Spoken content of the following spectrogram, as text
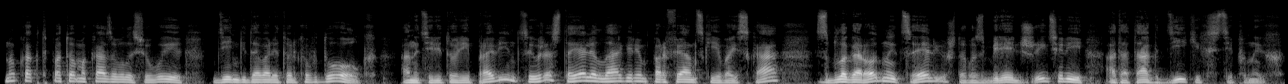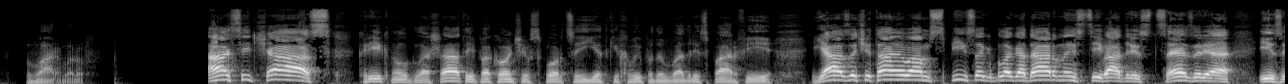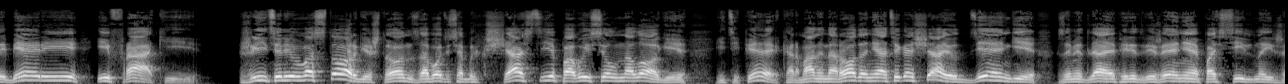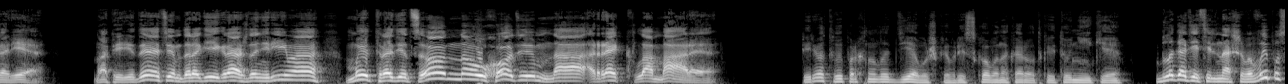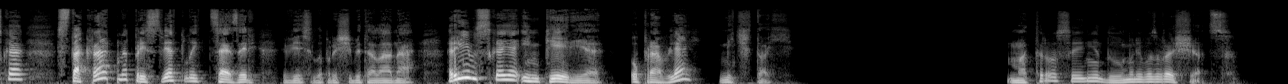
Но как-то потом оказывалось, увы, деньги давали только в долг, а на территории провинции уже стояли лагерем парфянские войска с благородной целью, чтобы сберечь жителей от атак диких степных варваров. «А сейчас!» — крикнул глашатый, покончив с порцией едких выпадов в адрес Парфии. «Я зачитаю вам список благодарностей в адрес Цезаря из Иберии и Фракии. Жители в восторге, что он, заботясь об их счастье, повысил налоги, и теперь карманы народа не отягощают деньги, замедляя передвижение по сильной жаре. Но перед этим, дорогие граждане Рима, мы традиционно уходим на рекламаре. Вперед выпорхнула девушка в рискованно короткой тунике. «Благодетель нашего выпуска — стократно пресветлый Цезарь», — весело прощебетала она. «Римская империя. Управляй мечтой». Матросы и не думали возвращаться.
